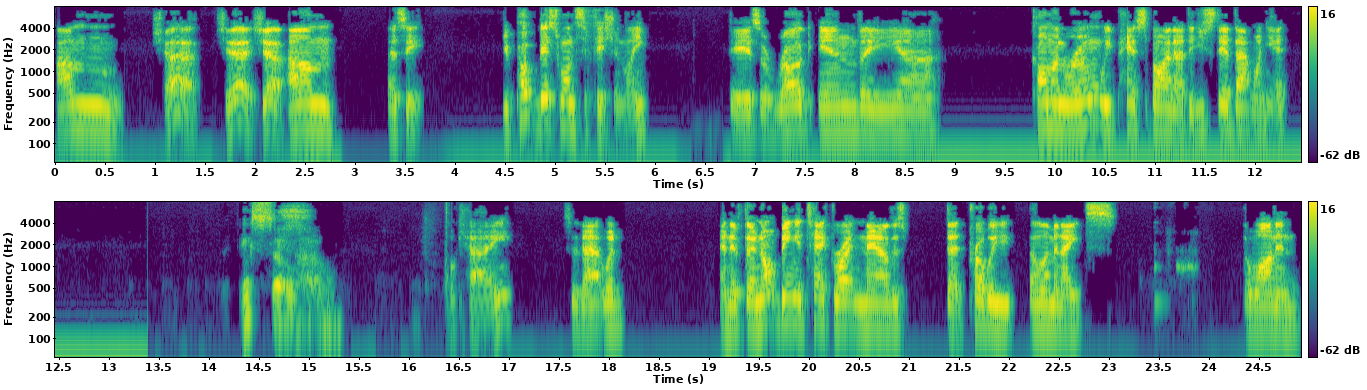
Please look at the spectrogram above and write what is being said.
Um, sure, sure, sure. Um, let's see. You poke this one sufficiently. There's a rug in the uh, common room. We passed by that. Did you stab that one yet? I think so. Okay. So that would, and if they're not being attacked right now, this that probably eliminates the one in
